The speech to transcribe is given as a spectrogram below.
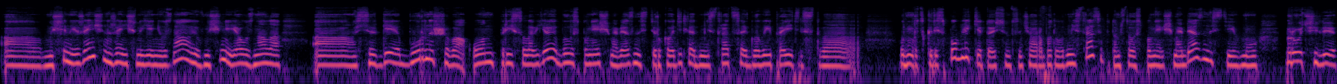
а, мужчина и женщина. Женщину я не узнала, и в мужчине я узнала а, Сергея Бурнышева. Он при Соловьеве был исполняющим обязанности руководителя администрации главы и правительства Удмуртской республики, то есть он сначала работал в администрации, потом стал исполняющим обязанности, ему прочили,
